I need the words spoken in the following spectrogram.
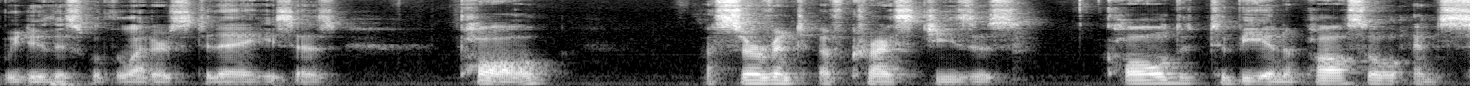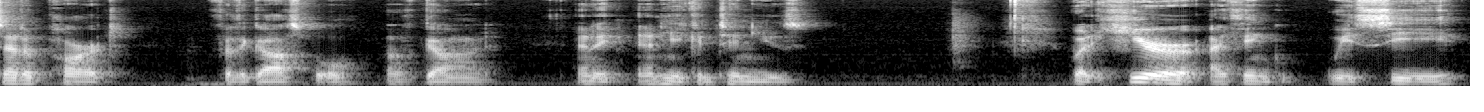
we do this with letters today. He says, Paul, a servant of Christ Jesus, called to be an apostle and set apart for the gospel of God. And, it, and he continues. But here, I think we see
